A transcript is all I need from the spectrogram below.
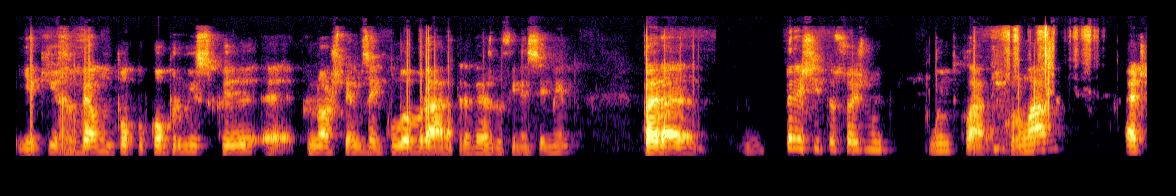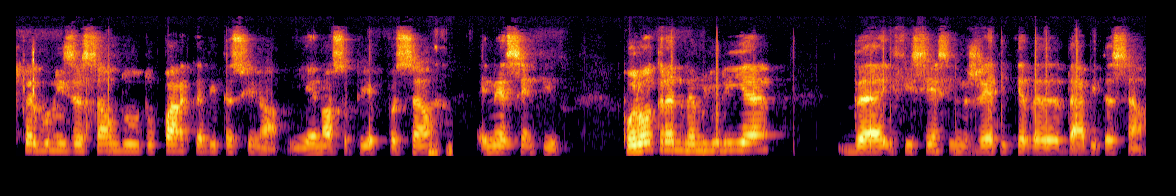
E aqui revela um pouco o compromisso que, uh, que nós temos em colaborar através do financiamento para três situações muito, muito claras. Por um lado, a descarbonização do, do parque habitacional, e a nossa preocupação é nesse sentido. Por outra, na melhoria da eficiência energética da, da habitação.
